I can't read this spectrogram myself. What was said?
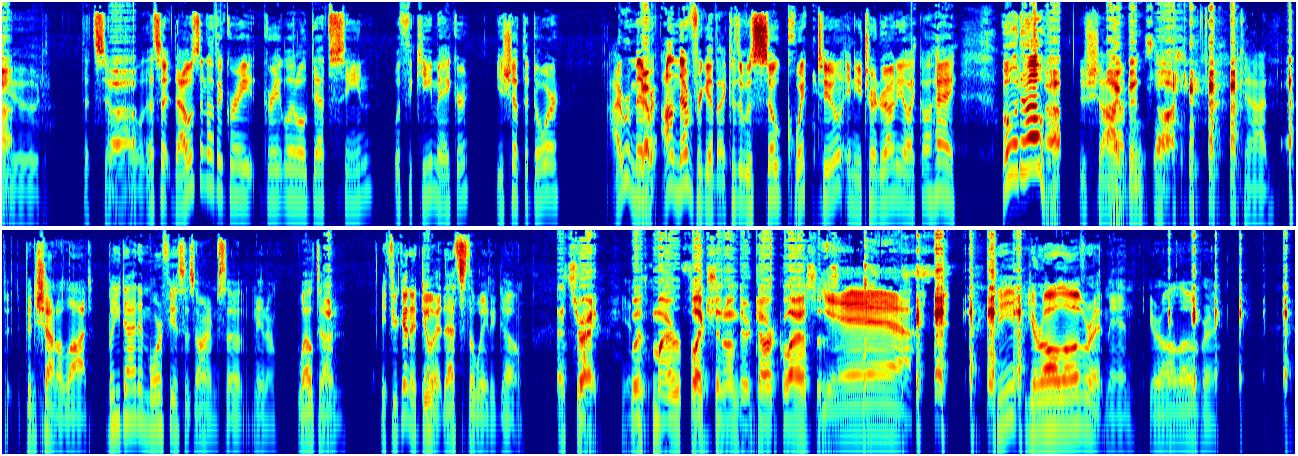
Dude, that's so Uh, cool. That's a, that was another great, great little death scene with the keymaker. You shut the door. I remember. Yep. I'll never forget that because it was so quick too. And you turned around, and you're like, "Oh hey, oh no!" Uh, Just shot I've up. been shot. God, been shot a lot, but he died in Morpheus's arms. So you know, well done. If you're gonna do it, that's the way to go. That's right. You With my reflection on their dark glasses. Yeah. See, you're all over it, man. You're all over it,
